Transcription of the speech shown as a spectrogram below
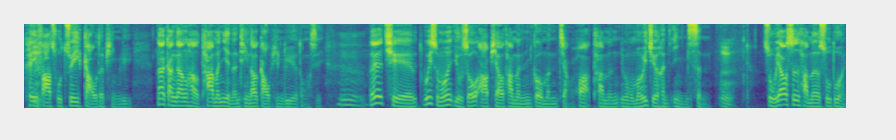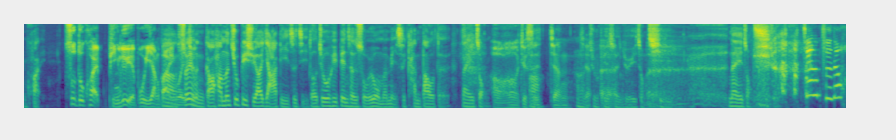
可以发出最高的频率。那刚刚好，他们也能听到高频率的东西，嗯，而且为什么有时候阿飘他们跟我们讲话，他们我们会觉得很隐身，嗯，主要是他们的速度很快，速度快，频率也不一样吧？因为就所以很高，他们就必须要压低自己，都就会变成所谓我们每次看到的那一种，哦，就是这样，啊这，样就变成有一种气、呃那一种。这样子的话，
